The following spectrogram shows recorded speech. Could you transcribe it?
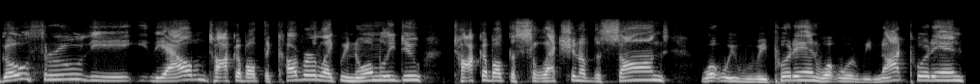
go through the the album, talk about the cover like we normally do, talk about the selection of the songs, what we would we put in, what would we not put in,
